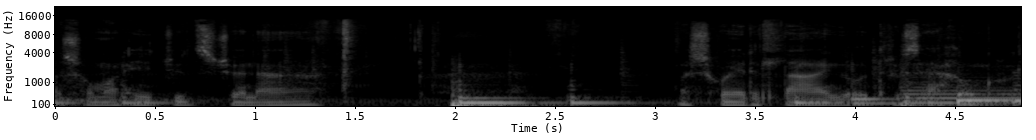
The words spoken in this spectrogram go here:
шуумар хийж үзэж байна. Маш баярлалаа. Ингээ өдрийг сайхан өнгөрүүлээрэй.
